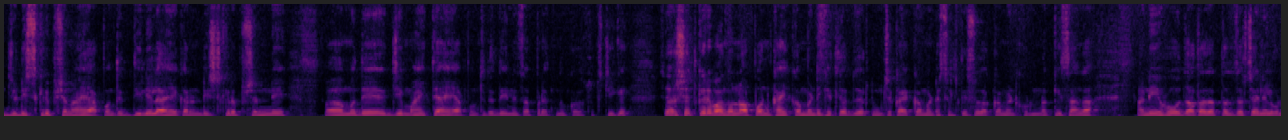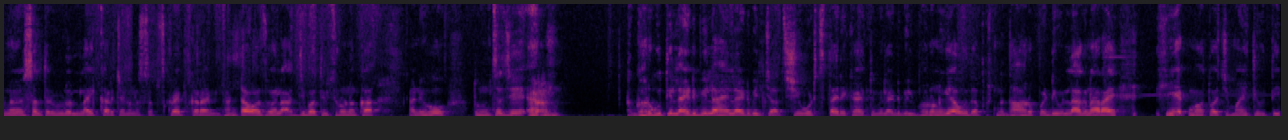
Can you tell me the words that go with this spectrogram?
जे डिस्क्रिप्शन आहे आपण ते दिलेलं आहे. कारण डिस्क्रिप्शनने मध्ये जी माहिती आहे आपण तिथे देण्याचा प्रयत्न करतो ठीक आहे? तर शेतकरी बांधवांना आपण काही कमेंट घेतल्या जर तुमचे काही कमेंट असेल ते सुद्धा कमेंट करून नक्की सांगा. आणि हो जाता जाता जर चॅनलवर नवीन असाल तर व्हिडिओ लाईक करा चॅनलला सबस्क्राईब करा आणि घंटा वाजवायला अजिबात विसरू नका. आणि हो तुमचं जे घरगुती लाइट बिल आहे लाइट बिलची आज शेवटची तारीख आहे तुम्ही लाइट बिल भरून घ्या. उद्यापासून दहा रुपये ड्यू लागणार आहे. ही एक महत्त्वाची माहिती होती.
